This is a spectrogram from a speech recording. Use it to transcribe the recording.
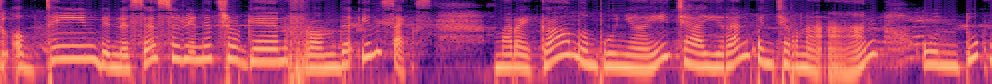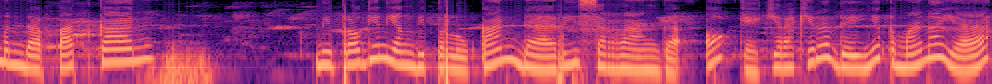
to obtain the necessary nitrogen from the insects. Mereka mempunyai cairan pencernaan untuk mendapatkan nitrogen yang diperlukan dari serangga. Oke, kira-kira day-nya ke mana ya?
